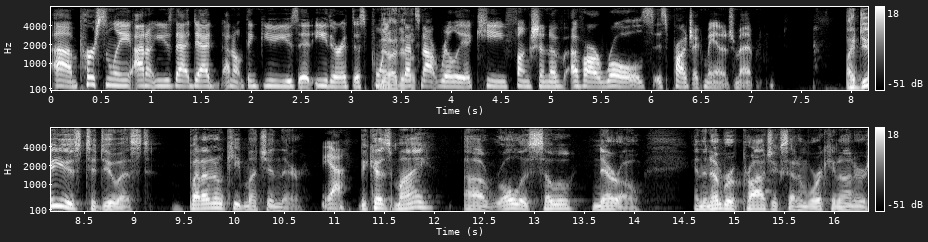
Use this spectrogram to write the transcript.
Um, personally, I don't use that, Dad. I don't think you use it either at this point. No, That's not really a key function of, of our roles is project management. I do use Todoist, but I don't keep much in there. Yeah. Because my uh, role is so narrow and the number of projects that I'm working on are,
